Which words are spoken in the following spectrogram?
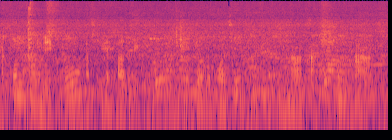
닭곰탕도 있고 같이 대파도 있고 이거는 뭐지? 아 닭볶음탕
